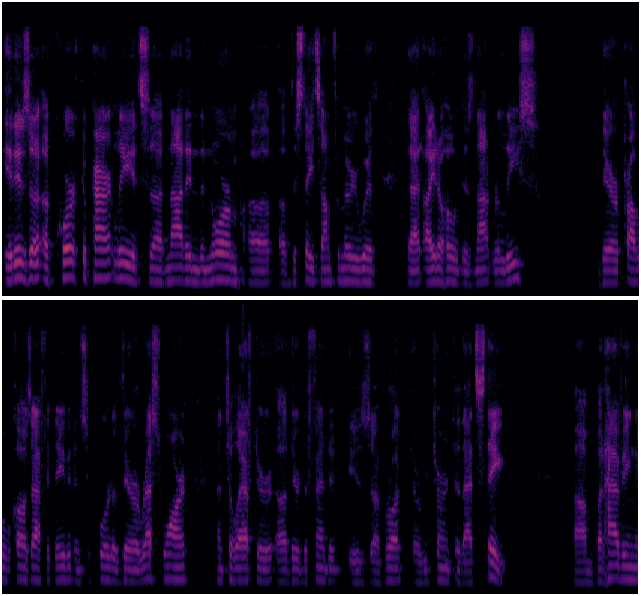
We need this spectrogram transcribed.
it is a, a quirk, apparently. It's uh, not in the norm uh, of the states I'm familiar with that Idaho does not release their probable cause affidavit in support of their arrest warrant until after uh, their defendant is uh, brought, or returned to that state. Um, But having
